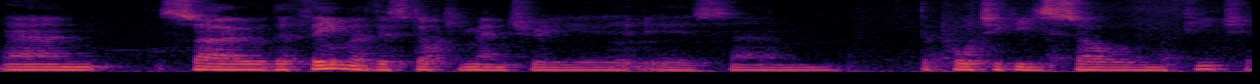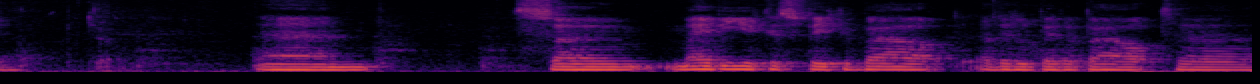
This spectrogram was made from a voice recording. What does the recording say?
And so the theme of this documentary is um, the Portuguese soul in the future. Yeah. And so maybe you could speak about a little bit about uh,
